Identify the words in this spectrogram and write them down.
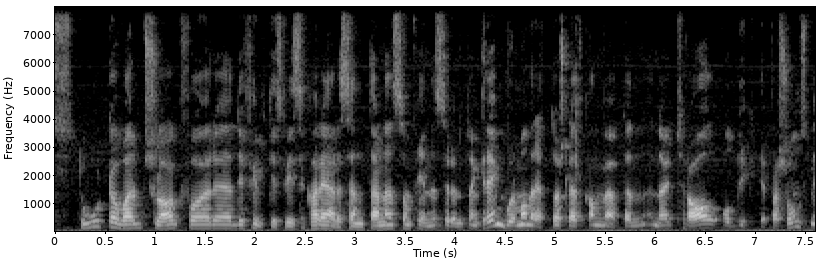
stort og varmt slag for de fylkesvise karrieresentrene som finnes rundt omkring, hvor man rett og slett kan møte en nøytral og dyktig person som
